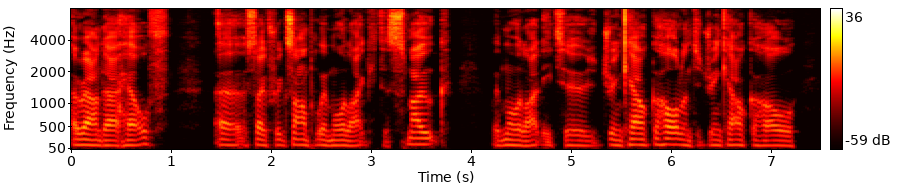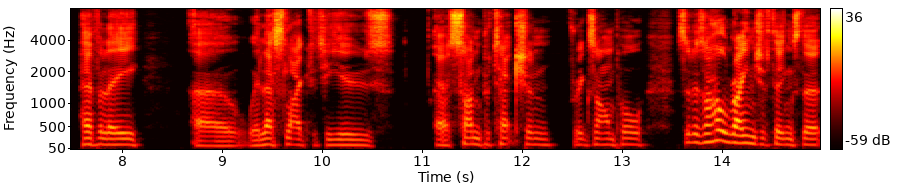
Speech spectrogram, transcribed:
around our health. Uh, so, for example, we're more likely to smoke, we're more likely to drink alcohol and to drink alcohol heavily. Uh, we're less likely to use uh, sun protection, for example. So there's a whole range of things that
